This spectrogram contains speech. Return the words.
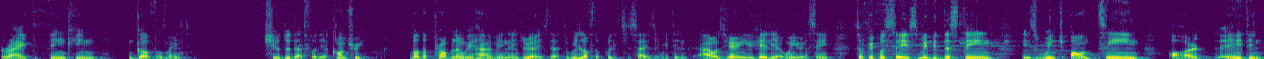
right-thinking government should do that for their country. But the problem we have in Nigeria is that we love to politicize everything. I was hearing you earlier when you were saying, so people say maybe this thing is winch hunting or anything.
